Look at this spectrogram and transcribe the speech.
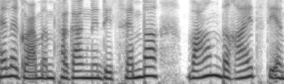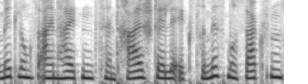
Telegram im vergangenen Dezember waren bereits die Ermittlungseinheiten Zentralstelle Extremismus Sachsen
